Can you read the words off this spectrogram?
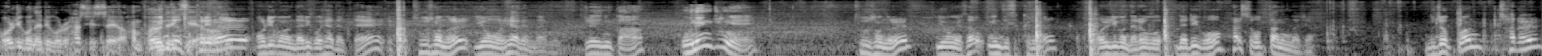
올리고 내리고를 할 수 있어요. 한번 보여드릴게요. 스크린을 올리고 내리고 해야 될 때 두 손을 이용을 해야 된다고. 그러니까 운행 중에 두 손을 이용해서 윈드 스크린을 올리고 내리고 내리고 할 수 없다는 거죠. 무조건 차를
